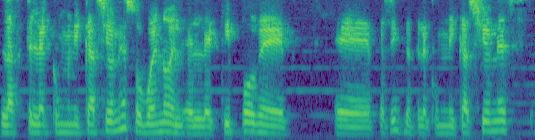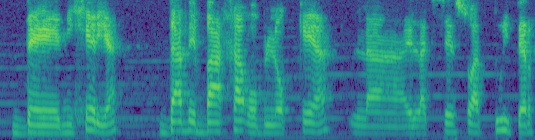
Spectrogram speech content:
las telecomunicaciones, o bueno, el, equipo de, eh, pues sí, de telecomunicaciones de Nigeria da de baja o bloquea el acceso a Twitter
